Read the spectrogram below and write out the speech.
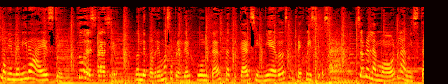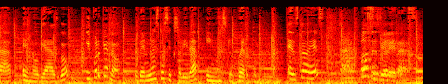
la bienvenida a este, tu espacio, donde podremos aprender juntas, platicar sin miedos ni prejuicios, sobre el amor, la amistad, el noviazgo y, ¿por qué no?, de nuestra sexualidad y nuestro cuerpo. Esto es Voces Violetas.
